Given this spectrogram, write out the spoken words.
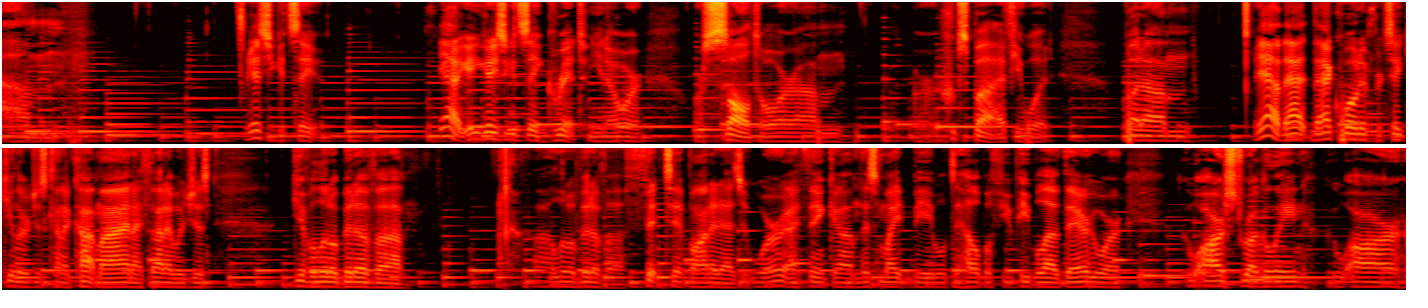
um, I guess you could say, yeah, I guess you could say grit, you know, or or salt, or um, or if you would. But um, yeah, that that quote in particular just kind of caught my eye, and I thought I would just give a little bit of a, a little bit of a fit tip on it, as it were. I think um, this might be able to help a few people out there who are who are struggling, who are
